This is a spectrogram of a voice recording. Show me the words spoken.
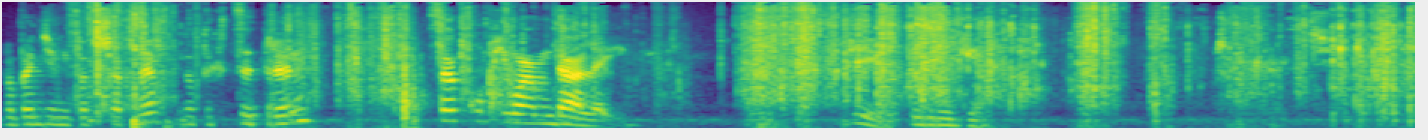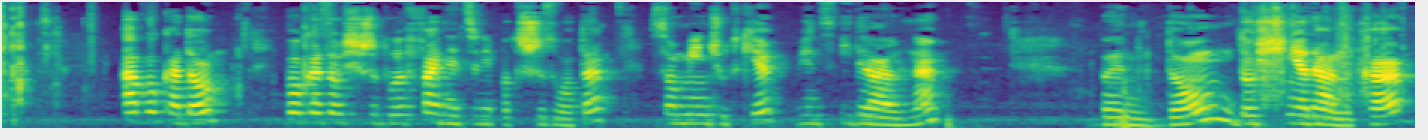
bo będzie mi potrzebny do tych cytryn. Co kupiłam dalej? Gdzie jest to drugie? Czekajcie. Awokado, bo okazało się, że były w cenie po 3 zł. Są mięciutkie, więc idealne. Będą do śniadanka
